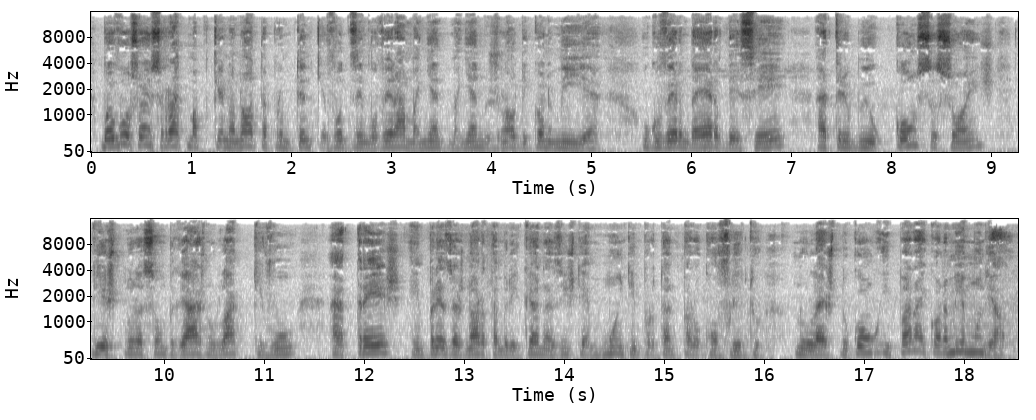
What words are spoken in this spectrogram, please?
Bom, vou só encerrar com uma pequena nota, prometendo que eu vou desenvolver amanhã de manhã no Jornal de Economia. O governo da RDC atribuiu concessões de exploração de gás no Lago Kivu a três empresas norte-americanas. Isto é muito importante para o conflito no leste do Congo e para a economia mundial.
